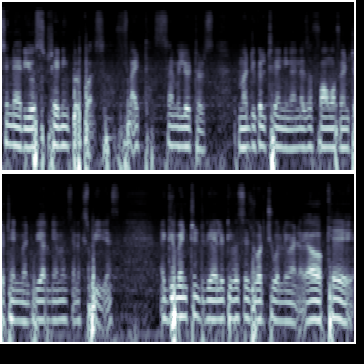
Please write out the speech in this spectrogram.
scenarios training purpose flight simulators medical training and as a form of entertainment vr games and experience. Augmented reality versus virtual reality. Okay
